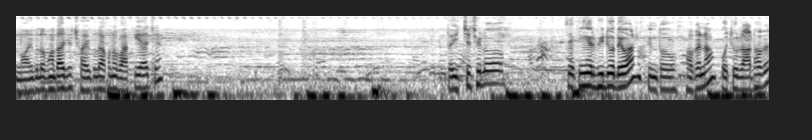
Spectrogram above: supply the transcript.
নয়গুলো বাঁধা আছে, ছয়গুলো এখনও বাকি আছে। তো ইচ্ছে ছিল চেকিংয়ের ভিডিও দেওয়ার, কিন্তু হবে না, প্রচুর রাত হবে।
